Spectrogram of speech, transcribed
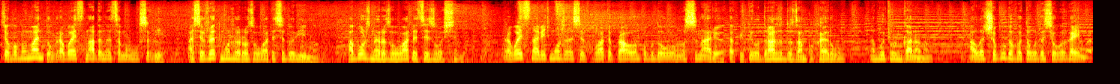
З цього моменту гравець наданий самому собі, а сюжет може розвиватися довільно, або ж не розвиватися зовсім. Гравець навіть може не слідкувати правилам побудованого сценарію та піти одразу до замку Хайрул на битву з Гананом. Але чи буде готовий до цього геймер?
